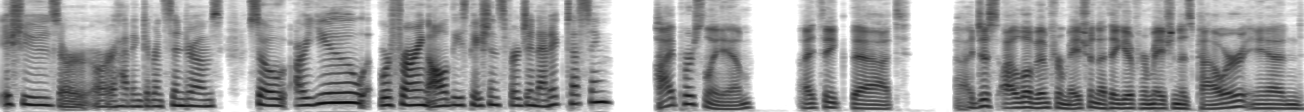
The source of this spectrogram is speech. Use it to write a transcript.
issues or or having different syndromes. So, are you referring all of these patients for genetic testing? I personally am. I think that I just I love information. I think information is power, and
